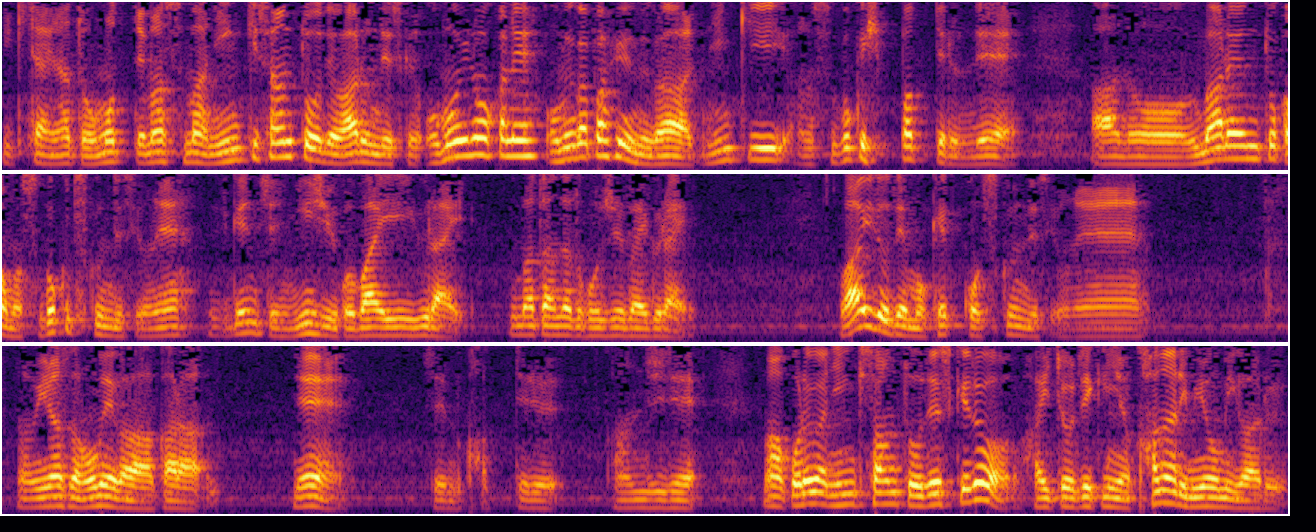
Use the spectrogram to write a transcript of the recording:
行きたいなと思ってます。まあ人気3頭ではあるんですけど、思いのほかね、オメガパフュームが人気、あの、すごく引っ張ってるんで、あの、馬連とかもすごくつくんですよね。現地で25倍ぐらい。馬単だと50倍ぐらい。ワイドでも結構つくんですよね。皆さんオメガからね、全部買ってる感じで。まあこれが人気3頭ですけど、配当的にはかなり妙味がある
